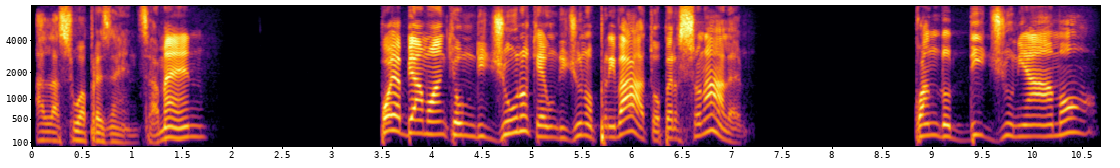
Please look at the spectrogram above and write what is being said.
alla sua presenza. Amen. Poi abbiamo anche un digiuno che è un digiuno privato, personale. Quando digiuniamo,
